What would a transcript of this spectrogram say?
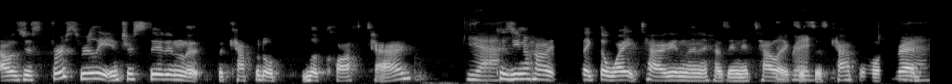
I was just first really interested in the, the Kapital the cloth tag. Yeah. Because you know how it like the white tag and then it has in italics it says Kapital red yeah.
